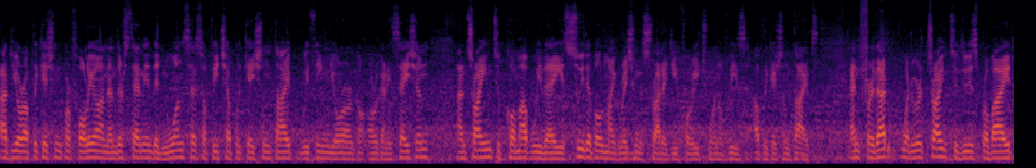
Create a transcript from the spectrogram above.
at your application portfolio and understanding the nuances of each application type within your organization and trying to come up with a suitable migration strategy for each one of these application types. And for that, what we're trying to do is provide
